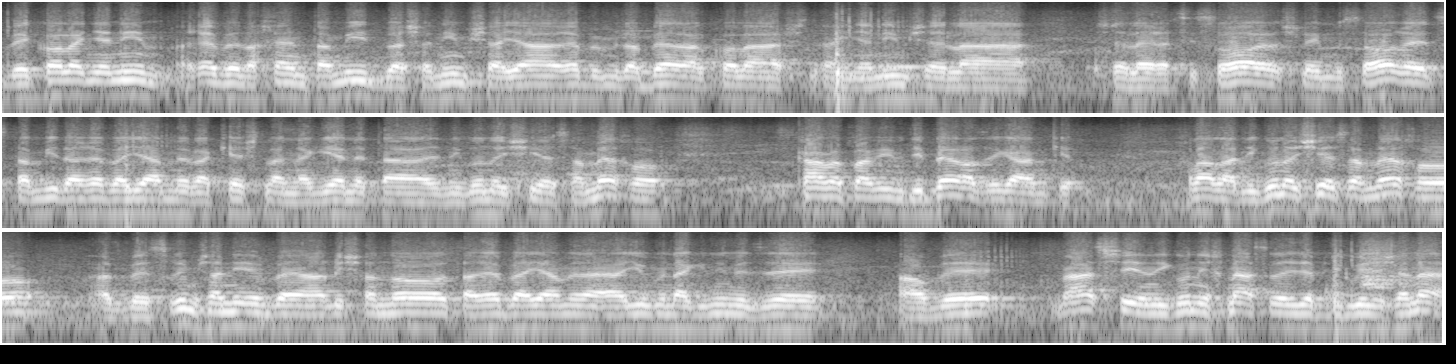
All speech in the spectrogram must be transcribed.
בכל העניינים. הרב לכן תמיד בשנים שהיה הרב מדבר על כל העניינים של, ה, של ארץ ישראל, שלימוס אורץ, תמיד הרב היה מבקש לנגן את הניגון האישי הסמכו, כמה פעמים דיבר על זה גם כן. בכלל, הניגון השיר סמכו, אז ב-20 שנים הראשונות הרב היו מנגנים את זה הרבה, מאז שהניגון נכנס לזה בדיוק שנה,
